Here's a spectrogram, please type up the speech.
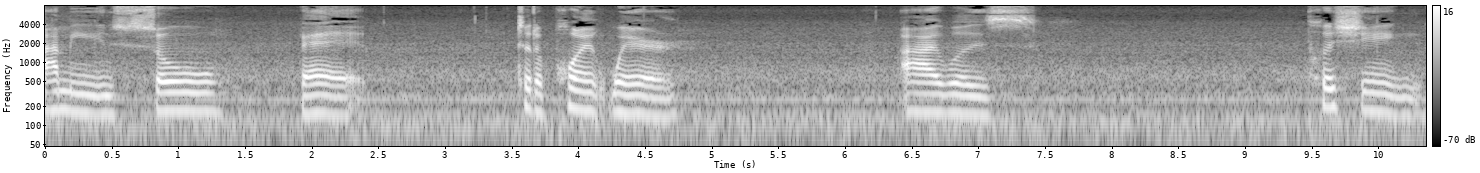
I mean, so bad to the point where I was pushing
